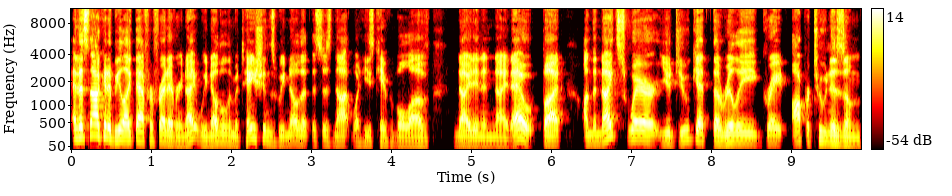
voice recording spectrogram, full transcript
And it's not going to be like that for Fred every night. We know the limitations. We know that this is not what he's capable of night in and night out. But on the nights where you do get the really great opportunism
